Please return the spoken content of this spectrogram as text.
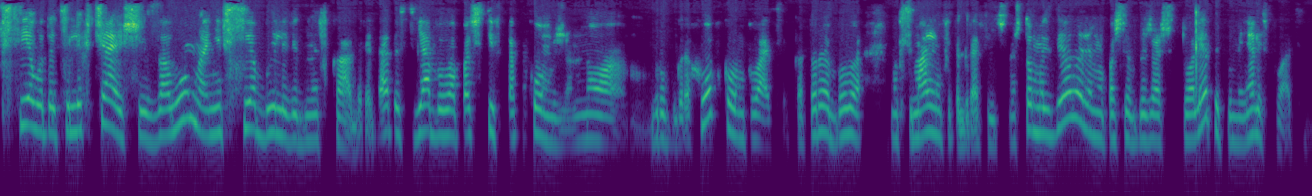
все вот эти легчайшие заломы, они все были видны в кадре, да, то есть я была почти в таком же, но, грубо говоря, хлопковом платье, которое было максимально фотографично. Что мы сделали? Мы пошли в ближайший туалет и поменялись платьем.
